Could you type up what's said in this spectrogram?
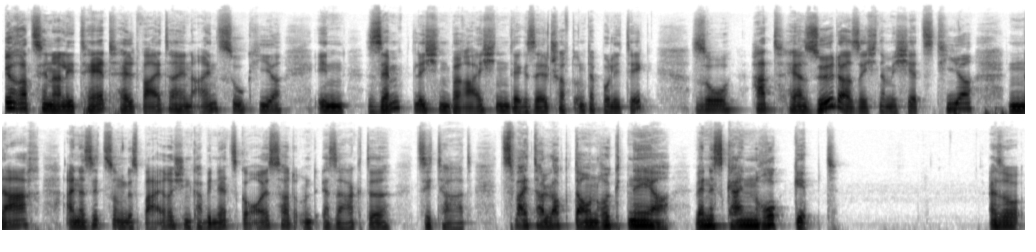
Irrationalität hält weiterhin Einzug hier in sämtlichen Bereichen der Gesellschaft und der Politik. So hat Herr Söder sich nämlich jetzt hier nach einer Sitzung des bayerischen Kabinetts geäußert und er sagte, Zitat, zweiter Lockdown rückt näher, wenn es keinen Ruck gibt. Also,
